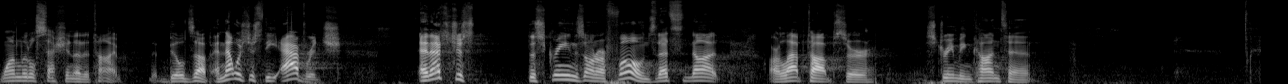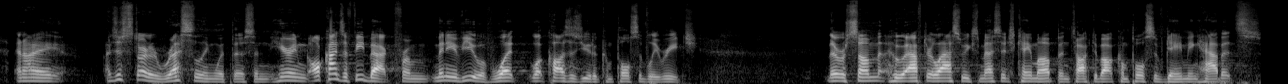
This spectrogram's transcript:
one little session at a time that builds up. And that was just the average. And that's just the screens on our phones. That's not our laptops or streaming content. And I, I just started wrestling with this and hearing all kinds of feedback from many of you of what, what causes you to compulsively reach. There were some who, after last week's message, came up and talked about compulsive gaming habits.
